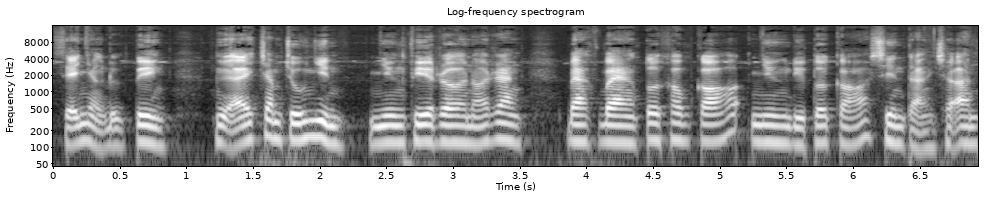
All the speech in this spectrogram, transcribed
sẽ nhận được tiền. Người ấy chăm chú nhìn, nhưng phi rơ nói rằng, bạc vàng tôi không có, nhưng điều tôi có xin tặng cho anh.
